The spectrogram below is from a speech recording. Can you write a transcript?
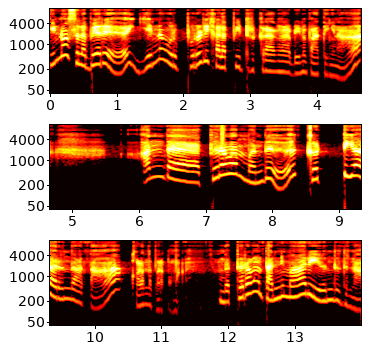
இன்னும் சில பேர் என்ன ஒரு புரளி கலப்பிட்டு இருக்கிறாங்க அப்படின்னு பார்த்தீங்கன்னா அந்த திரவம் வந்து கெட்டியாக இருந்தால் தான் குழந்த பிறக்குமா? அந்த திரவம் தண்ணி மாதிரி இருந்ததுன்னா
